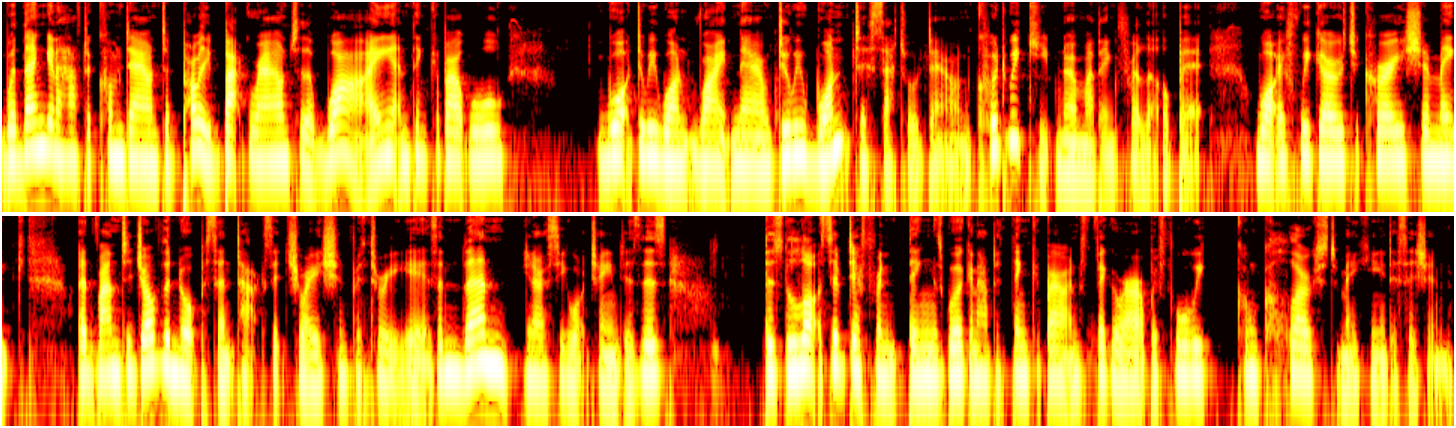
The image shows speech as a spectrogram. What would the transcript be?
we're then going to have to come down to probably back round to the why and think about well, what do we want right now? Do we want to settle down? Could we keep nomading for a little bit? What if we go to Croatia, make advantage of the 0% tax situation for three years and then, you know, see what changes? There's there's lots of different things we're going to have to think about and figure out before we come close to making a decision.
